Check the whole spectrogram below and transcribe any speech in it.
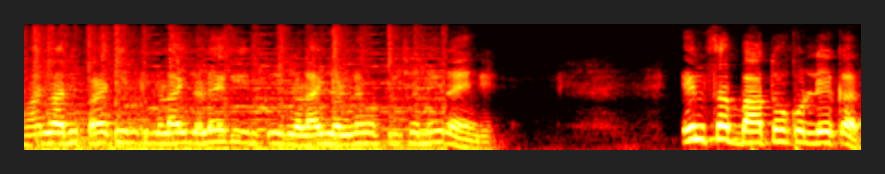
समाजवादी पार्टी इनकी लड़ाई लड़ेगी, इनकी लड़ाई लड़ने में पीछे नहीं रहेंगे। इन सब बातों को लेकर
